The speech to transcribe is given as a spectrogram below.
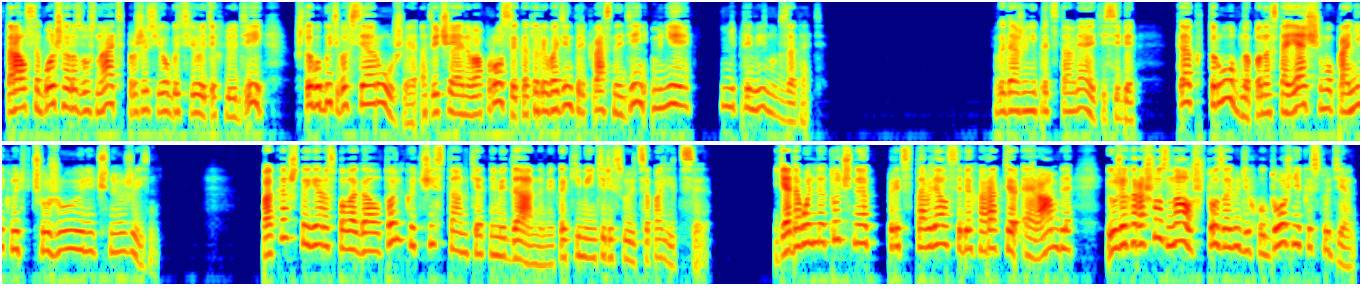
старался больше разузнать про житье-бытие этих людей, чтобы быть во всеоружии, отвечая на вопросы, которые в один прекрасный день мне не приминут задать. Вы даже не представляете себе, как трудно по-настоящему проникнуть в чужую личную жизнь. Пока что я располагал только чисто анкетными данными, какими интересуется полиция. Я довольно точно представлял себе характер Эрамбля и уже хорошо знал, что за люди художник и студент.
